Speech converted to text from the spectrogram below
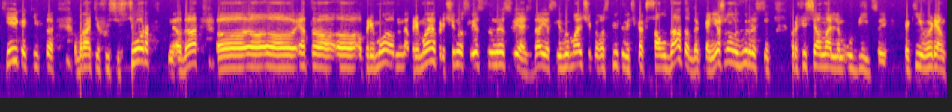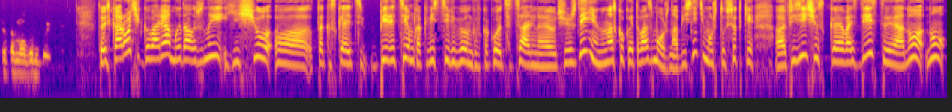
детей, каких-то братьев и сестер. Да? Э, э, это прямая, прямая причинно-следственная связь. Да? Если вы мальчика воспитываете как солдата, да, конечно, он вырастет профессиональным убийцей. Какие варианты это могут быть? То есть, короче говоря, мы должны еще, э, так сказать, перед тем, как вести ребенка в какое-то социальное учреждение, ну, насколько это возможно, объяснить ему, что все-таки э, физическое воздействие, оно, ну,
